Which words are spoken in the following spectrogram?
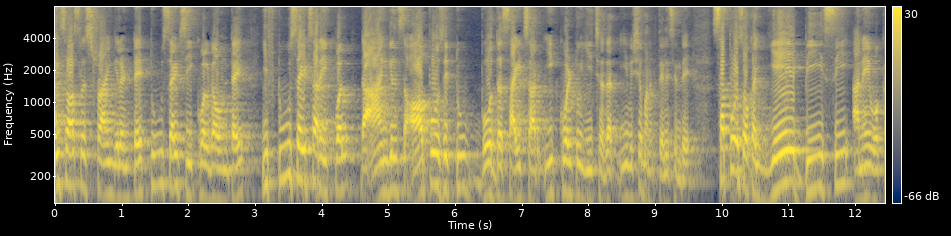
ఐసాస్లెస్ ట్రయాంగిల్ అంటే టూ సైడ్స్ ఈక్వల్గా ఉంటాయి. If two sides are equal the angles opposite to both the sides are equal to each other ఈ విషయం మనకు తెలిసిందే. సపోజ్ ఒక ఏబిసి అనే ఒక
